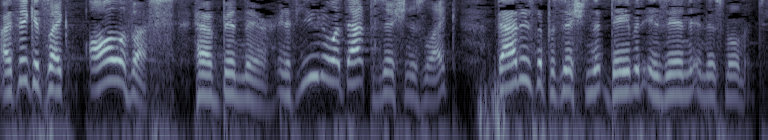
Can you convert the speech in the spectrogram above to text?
I think it's like all of us have been there. And if you know what that position is like, that is the position that David is in in this moment.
